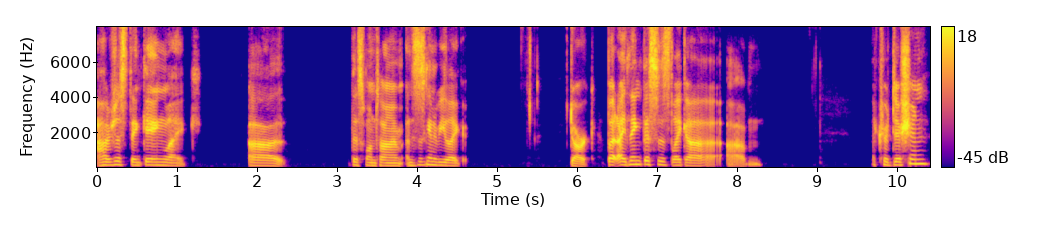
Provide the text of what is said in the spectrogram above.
I was just thinking like, uh, this one time, and this is gonna be like dark, but I think this is like a um a tradition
